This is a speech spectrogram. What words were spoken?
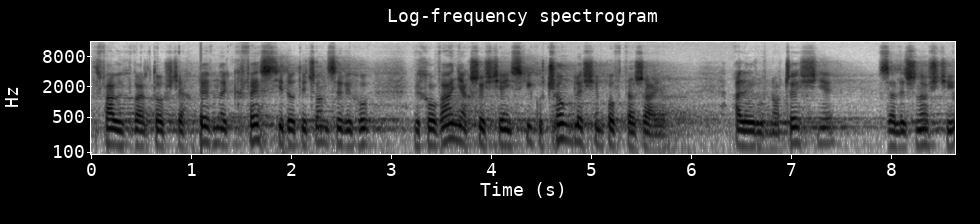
trwałych wartościach. Pewne kwestie dotyczące wycho- wychowania chrześcijańskiego ciągle się powtarzają, ale równocześnie w zależności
